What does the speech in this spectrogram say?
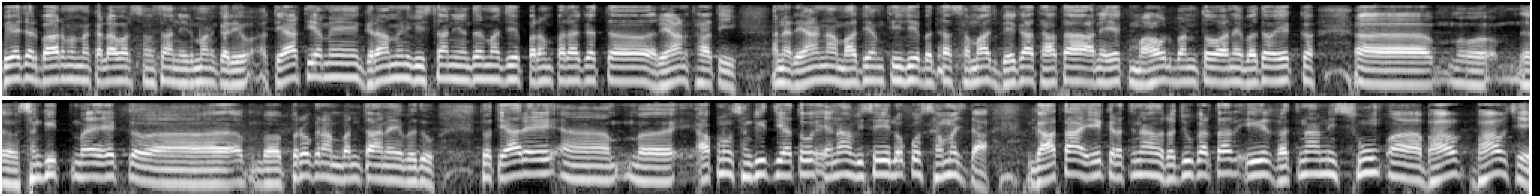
બે હજાર બારમાં મેં કલાવર સંસ્થા નિર્માણ કર્યું. ત્યારથી અમે ગ્રામીણ વિસ્તારની અંદરમાં જે પરંપરાગત રેહાણ થતી અને રેહાણના માધ્યમથી જે બધા સમાજ ભેગા થતા અને એક માહોલ બનતો અને બધો એક સંગીતમય એક પ્રોગ્રામ બનતા અને એ બધું. તો ત્યારે આપણું સંગીત જે હતું એના વિશે એ લોકો સમજતા. ગાતા, એક રચના રજૂ કરતા. એ રચનાની શું ભાવ ભાવ છે?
